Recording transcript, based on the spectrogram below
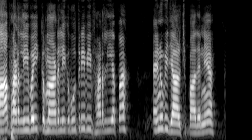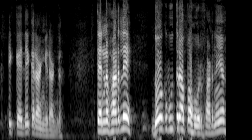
ਆ ਫੜ ਲਈ ਬਈ ਕਮਾਂਡਲੀ ਕਬੂਤਰੀ ਵੀ ਫੜ ਲਈ ਆਪਾਂ। ਇਹਨੂੰ ਵੀ ਜਾਲ ਚ ਪਾ ਦਿੰਨੇ ਆ ਇੱਕ ਇਹਦੇ ਕਰਾਂਗੇ ਰੰਗ। ਤਿੰਨ ਫੜ ਲੇ ਦੋ ਕਬੂਤਰ ਆਪਾਂ ਹੋਰ ਫੜਨੇ ਆ।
